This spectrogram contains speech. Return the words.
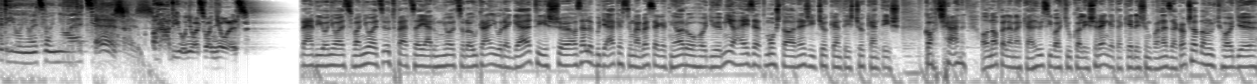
Rádió 88. Ez a Rádió 88. Rádió 88, 5 perccel járunk 8 óra után, jó reggelt, és az előbb ugye elkezdtünk már beszélgetni arról, hogy mi a helyzet most a rezsi csökkentés csökkentés kapcsán a napelemekkel, hőszivattyúkkal, és rengeteg kérdésünk van ezzel kapcsolatban, úgyhogy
